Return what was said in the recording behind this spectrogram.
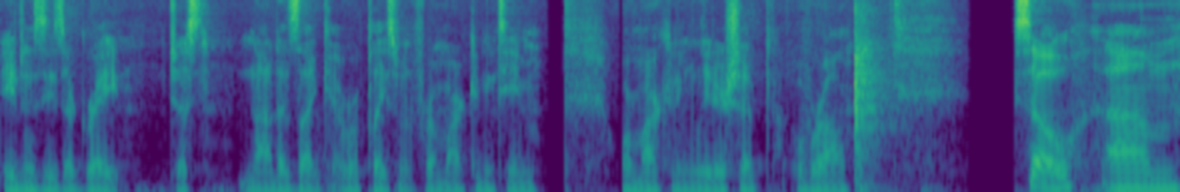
agencies are great, just not as like a replacement for a marketing team or marketing leadership overall. So, um,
